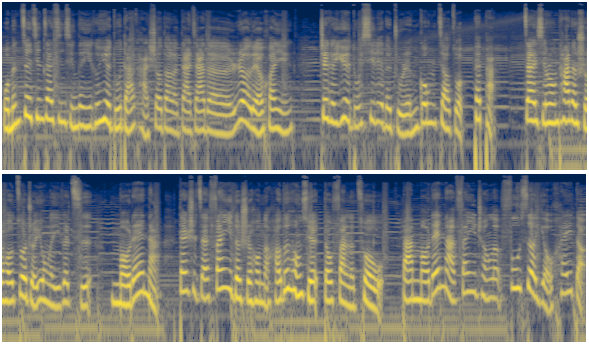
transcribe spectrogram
我们最近在进行的一个阅读打卡受到了大家的热烈欢迎。这个阅读系列的主人公叫做 Peppa，在形容她的时候，作者用了一个词 Morena，但是在翻译的时候呢，好多同学都犯了错误，把 Morena 翻译成了肤色黝黑的，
